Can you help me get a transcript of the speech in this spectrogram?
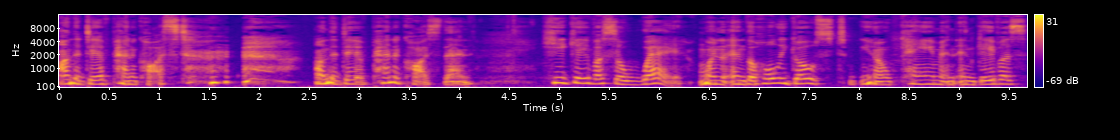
on the day of Pentecost, on the day of Pentecost, then, he gave us a way. When and the holy ghost you know came and, and gave us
